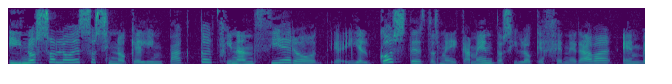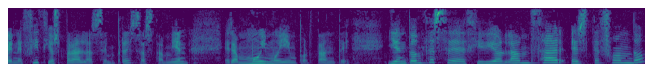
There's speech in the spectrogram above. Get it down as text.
no solo eso, sino que el impacto financiero y el coste de estos medicamentos y lo que generaba en beneficios para las empresas también era muy, muy importante. Y entonces se decidió lanzar este fondo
